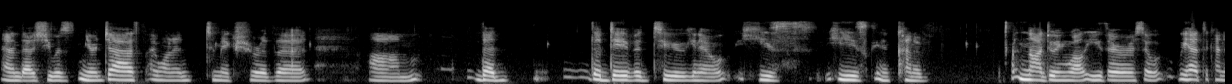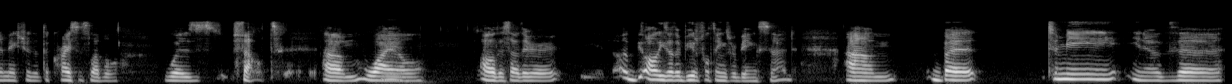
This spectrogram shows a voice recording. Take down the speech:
and that she was near death. I wanted to make sure that um, that that David too, you know, he's he's kind of not doing well either. So we had to kind of make sure that the crisis level was felt um, while all this other all these other beautiful things were being said. Um, but to me, you know, the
